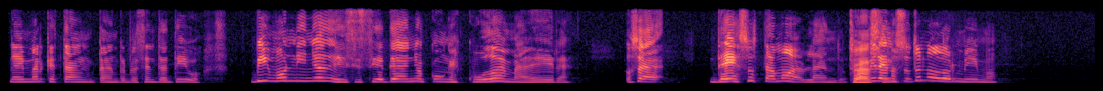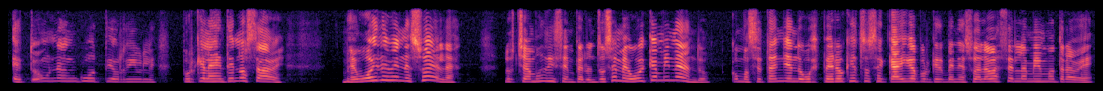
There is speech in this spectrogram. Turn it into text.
Neymar que es tan, tan representativo. Vimos niños de 17 años con escudos de madera. O sea, de eso estamos hablando. Es Mira, nosotros no dormimos. Esto es una angustia horrible, porque la gente no sabe. Me voy de Venezuela. Los chamos dicen, pero entonces me voy caminando, como se están yendo, o espero que esto se caiga porque Venezuela va a ser la misma otra vez.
